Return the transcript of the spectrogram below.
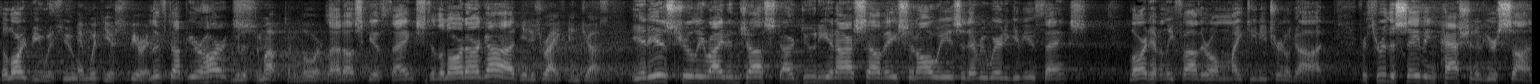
The Lord be with you. And with your spirit, Lift up your hearts. we lift them up to the Lord. Let us give thanks to the Lord our God. It is right and just. It is truly right and just, our duty and our salvation always and everywhere to give you thanks. Lord, Heavenly Father, Almighty and Eternal God, for through the saving passion of your Son,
